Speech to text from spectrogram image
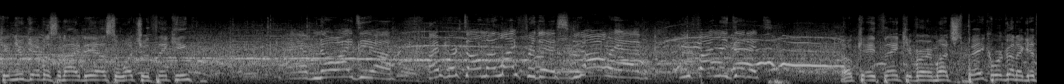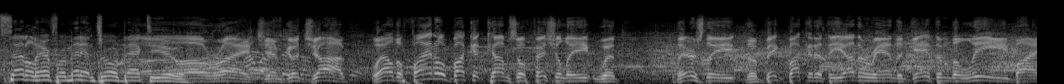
can you give us an idea as to what you're thinking? I have no idea. I've worked all my life for this. We all have. We finally did it. Okay, thank you very much. Baker, we're going to get settled here for a minute and throw it back to you. All right, Jim, good job. Well, the final bucket comes officially with, there's the, the big bucket at the other end that gave them the lead by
